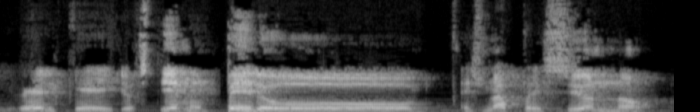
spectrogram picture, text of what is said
nivel que ellos tienen, pero es una presión, ¿no?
